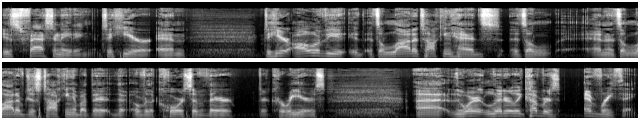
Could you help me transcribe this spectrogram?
is fascinating to hear and to hear all of the it, it's a lot of talking heads. It's a and it's a lot of just talking about their the over the course of their their careers uh where it literally covers everything.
